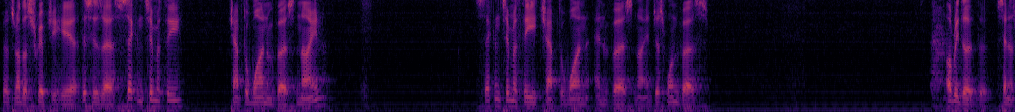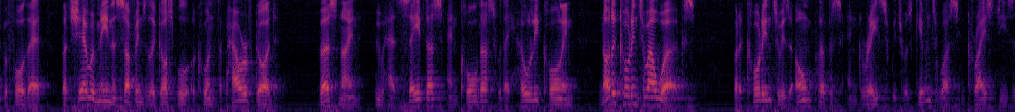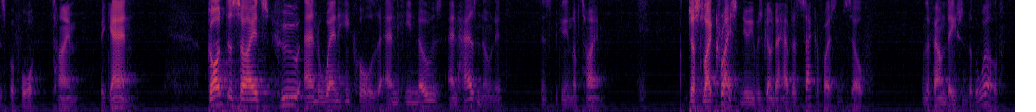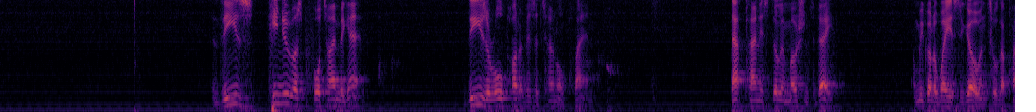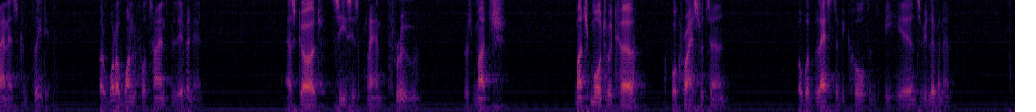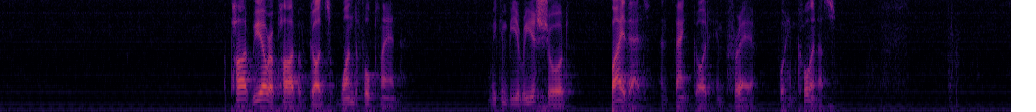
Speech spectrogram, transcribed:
There's another scripture here. This is uh, 2 Timothy chapter 1 and verse 9. 2 Timothy chapter 1 and verse 9. Just one verse. I'll read the, the sentence before that. But share with me in the sufferings of the gospel according to the power of God. Verse 9 Who has saved us and called us with a holy calling, not according to our works, but according to his own purpose and grace, which was given to us in Christ Jesus before time began. God decides who and when he calls, and he knows and has known it since the beginning of time. Just like Christ knew he was going to have to sacrifice himself from the foundations of the world. These, he knew us before time began. These are all part of his eternal plan. That plan is still in motion today. And we've got a ways to go until that plan is completed. But what a wonderful time to be living in. As God sees his plan through, there's much, much more to occur before Christ's return. But we're blessed to be called and to be here and to be living in it. part, we are a part of God's wonderful plan. We can be reassured by that and thank God in prayer for Him calling us.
